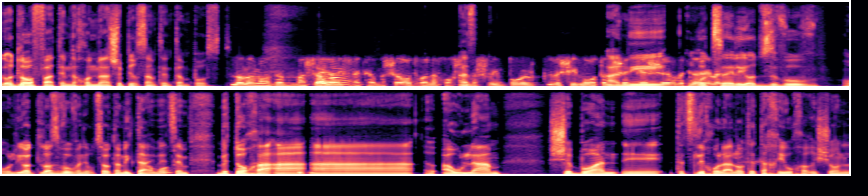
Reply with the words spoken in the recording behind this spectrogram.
עוד לא הופעתם, נכון, מאז שפרסמתם את הפוסט. לא, לא, לא, זה ממש לא, היה לא. לפני כמה שעות, ואנחנו עכשיו אז יושבים פה על רשימות, אנשי אני קשר וכאלה. רוצה להיות זבוב, או להיות לא זבוב, אני רוצה להיות אמיתי. בעצם, בתוך האולם, שבו אה, תצליחו להעלות את החיוך הראשון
